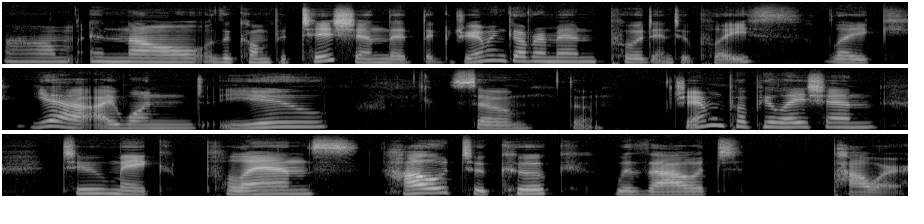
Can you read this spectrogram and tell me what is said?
Um, and now the competition that the German government put into place, like, yeah, I want you, so the German population, to make plans how to cook without power.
